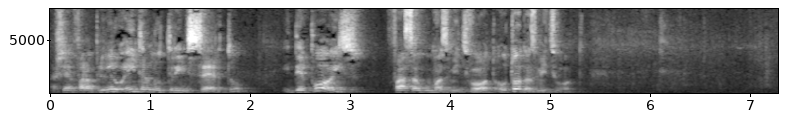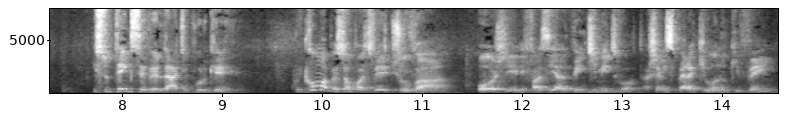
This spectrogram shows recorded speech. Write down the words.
A Hashem fala, primeiro entra no trem certo, e depois faça algumas mitzvot, ou todas as mitzvot. Isso tem que ser verdade, por quê? Porque como uma pessoa pode fazer chuvá, hoje ele fazia 20 mitzvot. A Hashem espera que o ano que vem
